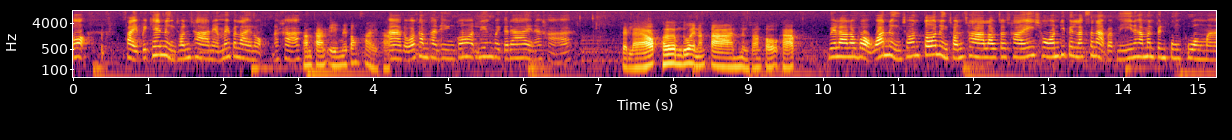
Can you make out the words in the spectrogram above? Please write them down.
ก็ใส่ไปแค่หนึ่งช้อนชาเนี่ยไม่เป็นไรหรอกนะคะทำทานเองไม่ต้องใส่ครับอ่าแต่ว่าทำทานเองก็เลี่ยงไปก็ได้นะคะ เสร็จแล้วเพิ่มด้วยน้ำตาล1ช้อนโต๊ะครับเวลาเราบอกว่า 1 ช้อนโต๊ะ1ช้อนชา เราจะใช้ช้อนที่เป็นลักษณะแบบนี้นะคะ มันเป็นพวงๆมา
